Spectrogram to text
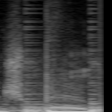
much more.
